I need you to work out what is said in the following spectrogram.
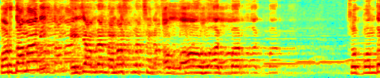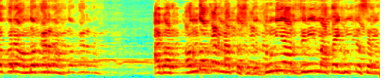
পর্দা মানে এই যে আমরা নামাজ পড়ছি না, আল্লাহু আকবার। চোখ বন্ধ করে অন্ধকার না। এবার অন্ধকার না তো শুধু দুনিয়ার যিনি মাথায় ঘুরতেছে না।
